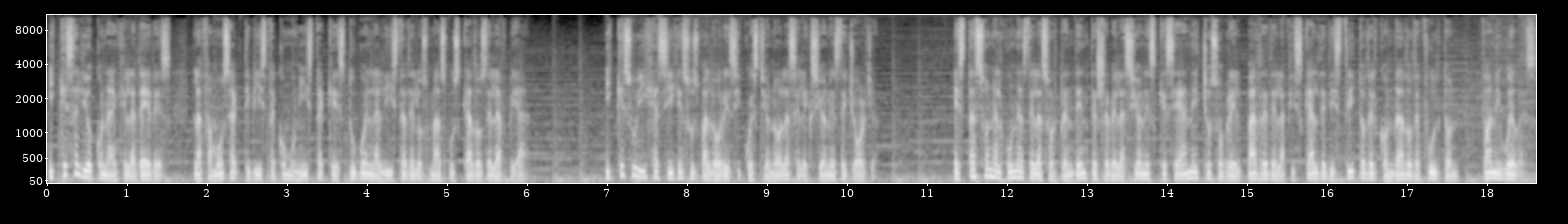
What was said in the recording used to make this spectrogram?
¿Y qué salió con Angela Davis, la famosa activista comunista que estuvo en la lista de los más buscados del FBI? ¿Y que su hija sigue sus valores y cuestionó las elecciones de Georgia? Estas son algunas de las sorprendentes revelaciones que se han hecho sobre el padre de la fiscal de distrito del condado de Fulton, Fanny Willis,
